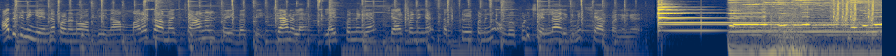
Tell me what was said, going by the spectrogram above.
அதுக்கு நீங்கள் என்ன பண்ணணும் அப்படின்னா மறக்காம சேனல் ஃபைவ் பக்தி சேனலை லைக் பண்ணுங்கள் ஷேர் பண்ணுங்கள் சப்ஸ்கிரைப் பண்ணுங்கள் உங்களுக்கு பிடிச்ச எல்லாருக்குமே ஷேர் பண்ணுங்கள் Oh,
